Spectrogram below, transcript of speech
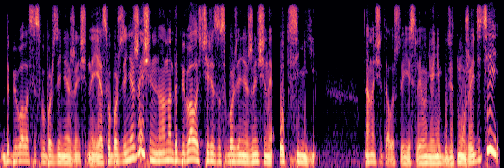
добивалась освобождения женщины. И освобождение женщины, но она добивалась через освобождение женщины от семьи. Она считала, что если у нее не будет мужа и детей,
